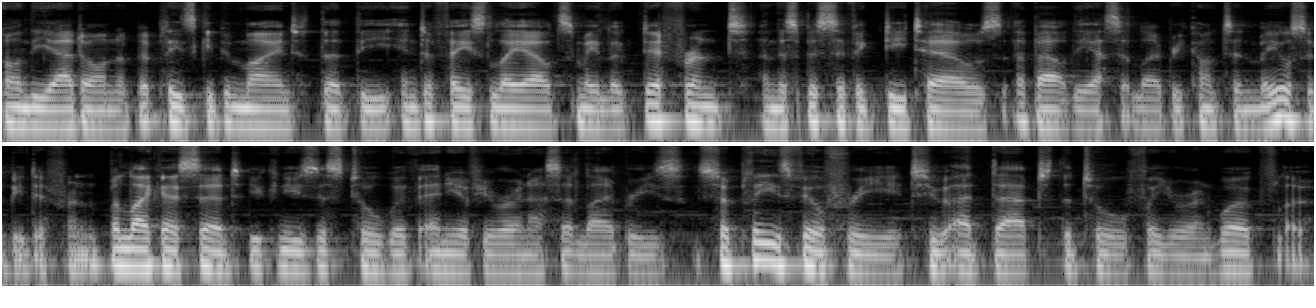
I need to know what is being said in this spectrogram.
on the add-on, but please keep in mind that the interface layouts may look different and the specific details about the asset library content may also be different. But like I said, you can use this tool with any of your own asset libraries, so please feel free to adapt the tool for your own workflow.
